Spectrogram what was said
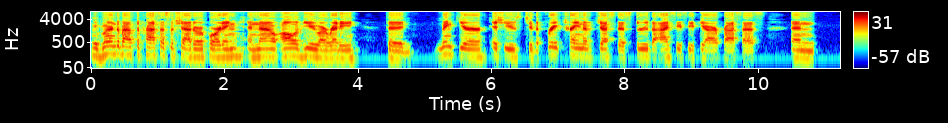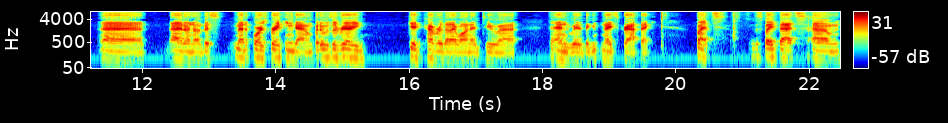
We've learned about the process of shadow reporting, and now all of you are ready to link your issues to the freight train of justice through the ICCPR process. And uh, I don't know, this metaphor is breaking down, but it was a very good cover that I wanted to uh, to end with a nice graphic. but despite that, um,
